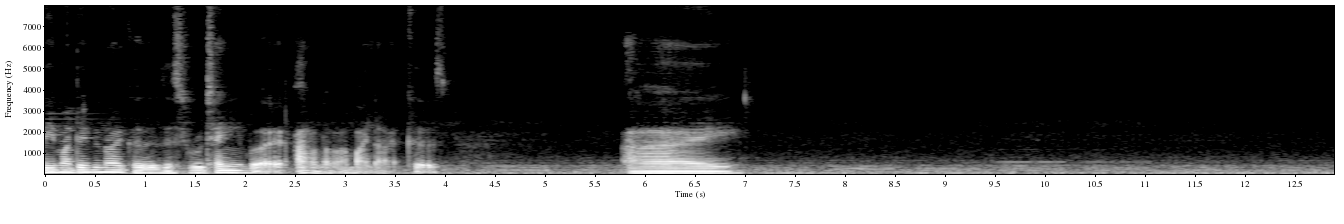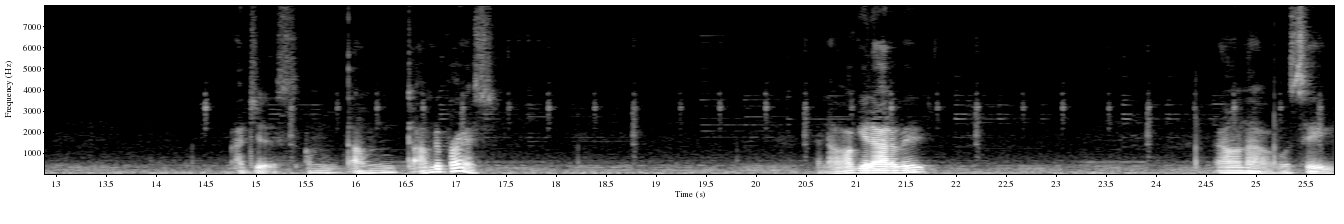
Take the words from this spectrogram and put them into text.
Be my dick night because it's routine, but I don't know. I might not because I I just I'm I'm I'm depressed. Know I'll get out of it. I don't know. We'll see.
